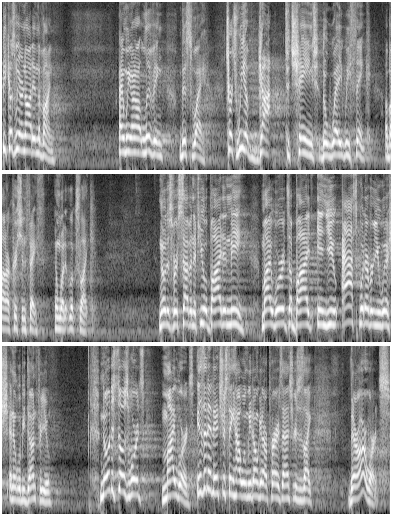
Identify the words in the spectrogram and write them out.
because we are not in the vine. And we are not living this way. Church, we have got to change the way we think about our Christian faith and what it looks like. Notice verse 7 if you abide in me, my words abide in you. Ask whatever you wish, and it will be done for you. Notice those words, my words. Isn't it interesting how when we don't get our prayers answered, it's like, there are words.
